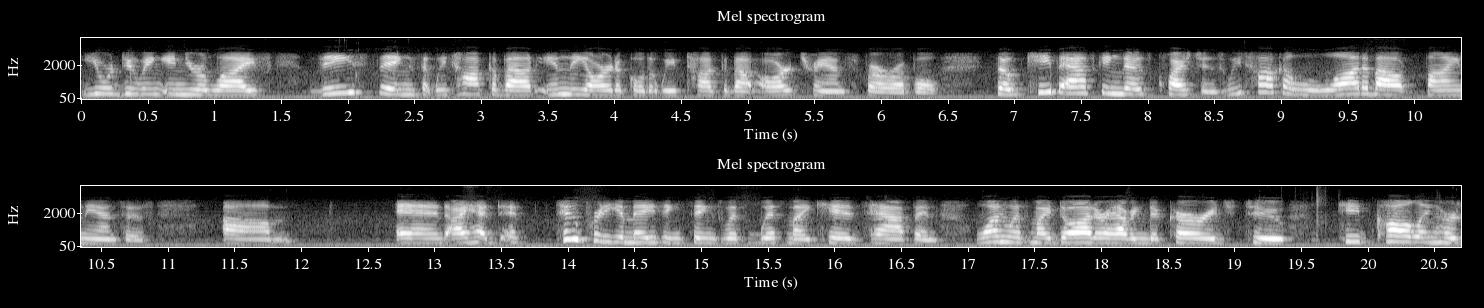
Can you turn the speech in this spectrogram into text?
you're doing in your life, these things that we talk about in the article that we've talked about are transferable. So keep asking those questions. We talk a lot about finances. Um, and I had two pretty amazing things with with my kids happen. One was my daughter having the courage to keep calling her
